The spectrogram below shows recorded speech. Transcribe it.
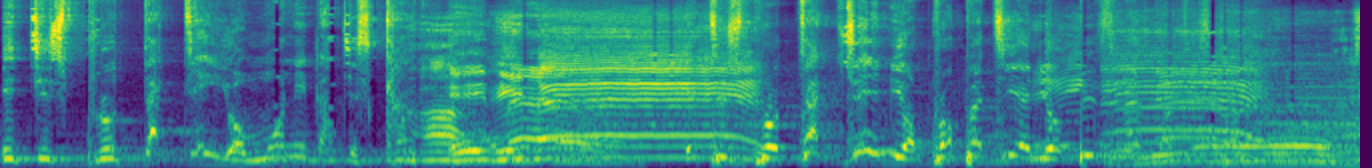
it is protecting your money that is coming. Ah, Amen. It is protecting your property and your business that is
